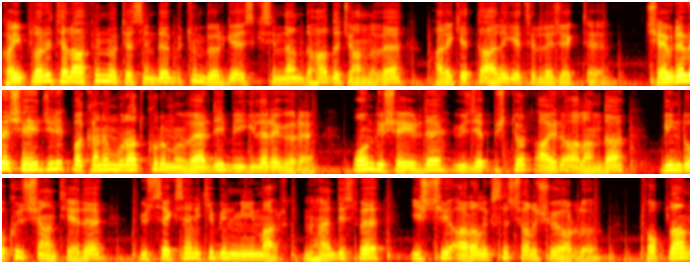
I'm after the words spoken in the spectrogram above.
Kayıpları telafinin ötesinde bütün bölge eskisinden daha da canlı ve hareketli hale getirilecekti. Çevre ve Şehircilik Bakanı Murat Kurum'un verdiği bilgilere göre 11 şehirde 174 ayrı alanda 1900 şantiyede 182 bin mimar, mühendis ve işçi aralıksız çalışıyordu. Toplam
